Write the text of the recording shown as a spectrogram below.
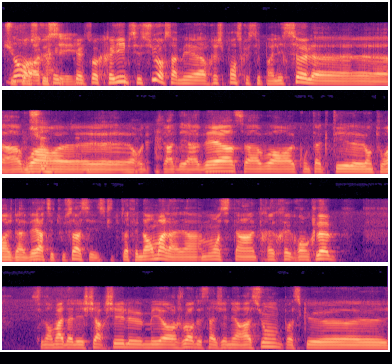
tu non, penses que après, c'est. qu'elle soit crédible, c'est sûr, ça. Mais après, je pense que c'est pas les seuls euh, à avoir euh, regardé Averse, à avoir contacté l'entourage d'Averse et tout ça. C'est c'est tout à fait normal. À un moment, si tu as un très très grand club, c'est normal d'aller chercher le meilleur joueur de sa génération parce que euh,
